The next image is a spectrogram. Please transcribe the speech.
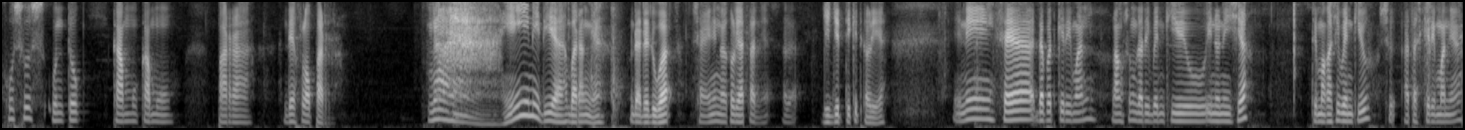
khusus untuk kamu-kamu para developer. Nah, ini dia barangnya. Udah ada dua. Sayangnya nggak kelihatan ya. Ada jijit dikit kali ya. Ini saya dapat kiriman langsung dari BenQ Indonesia. Terima kasih BenQ atas kirimannya.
